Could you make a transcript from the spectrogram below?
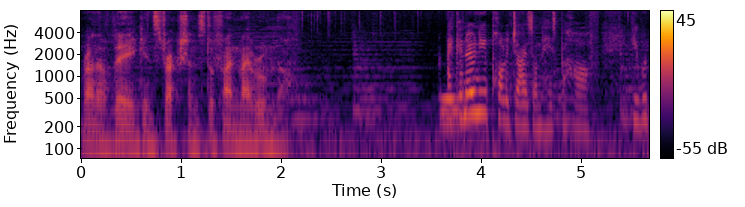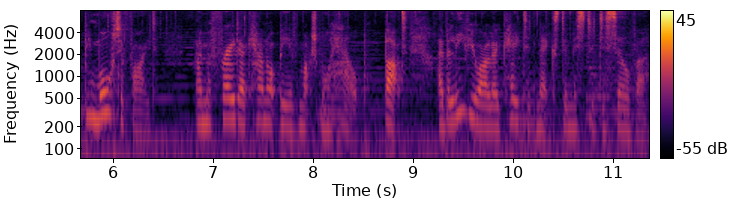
rather vague instructions to find my room, though. I can only apologise on his behalf. He would be mortified. I'm afraid I cannot be of much more help, but I believe you are located next to Mr. De Silva.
